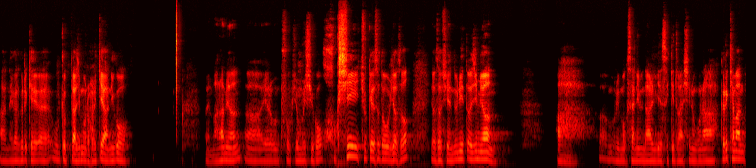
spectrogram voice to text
아, 내가 그렇게 우격 다짐으로 할 게 아니고 웬만하면 어, 여러분 푹 주무시고 혹시 주께서 도우셔서 6시에 눈이 떠지면 아 우리 목사님 날 위해서 기도하시는구나 그렇게만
